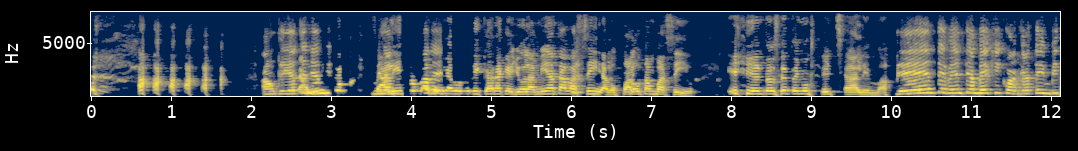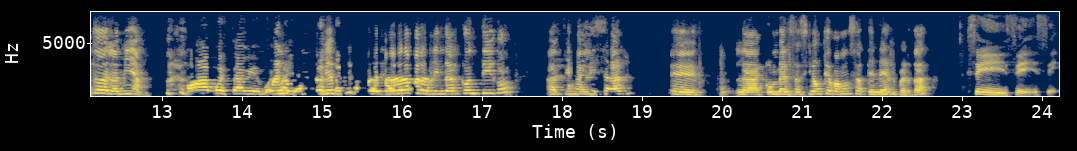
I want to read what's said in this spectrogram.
Aunque ya tenía mi, más de- buena dominicana que yo. La mía está vacía, los palos están vacíos. Y entonces tengo que echarle más. Vente, vente a México, acá te invito de la mía. Ah, pues está bien, voy Bueno, también preparada para brindar contigo al finalizar eh, la conversación que vamos a tener, ¿verdad? Sí, sí, sí.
